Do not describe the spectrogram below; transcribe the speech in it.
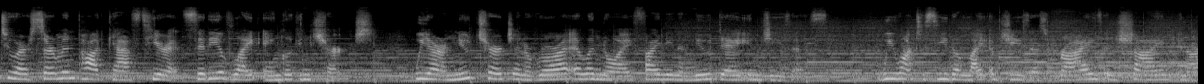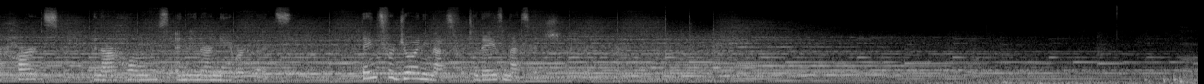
to our sermon podcast here at City of Light Anglican Church. We are a new church in Aurora, Illinois, finding a new day in Jesus. We want to see the light of Jesus rise and shine in our hearts, in our homes, and in our neighborhoods. Thanks for joining us for today's message. Ah,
